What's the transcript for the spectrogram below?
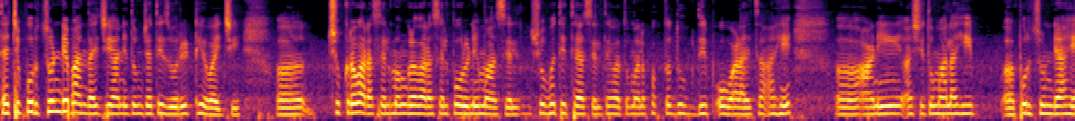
त्याची पुरचुंडी बांधायची आणि तुमच्या तिजोरीत ठेवायची. शुक्रवार असेल मंगळवार असेल पौर्णिमा असेल शुभतिथी असेल तेव्हा तुम्हाला फक्त धूपदीप ओवाळायचा आहे. आणि अशी तुम्हाला ही पुरचुंडी आहे.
